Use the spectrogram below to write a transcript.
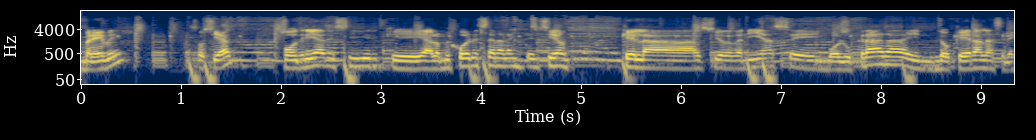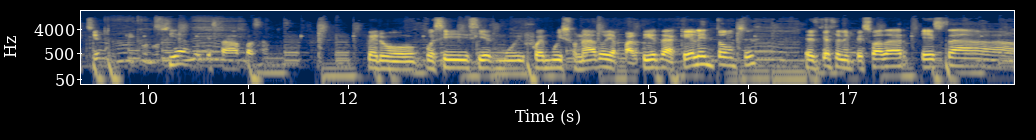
breve, social, podría decir que a lo mejor esa era la intención, que la ciudadanía se involucrara en lo que eran las elecciones, que conociera lo que estaba pasando. Pero pues sí, sí es muy, fue muy sonado y a partir de aquel entonces es que se le empezó a dar esa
